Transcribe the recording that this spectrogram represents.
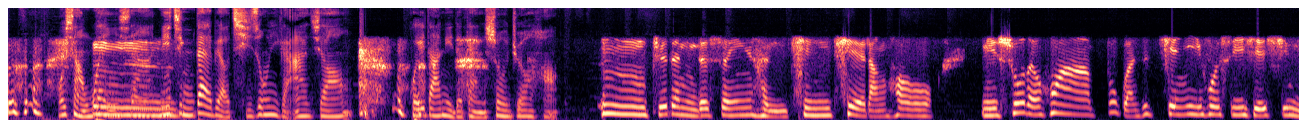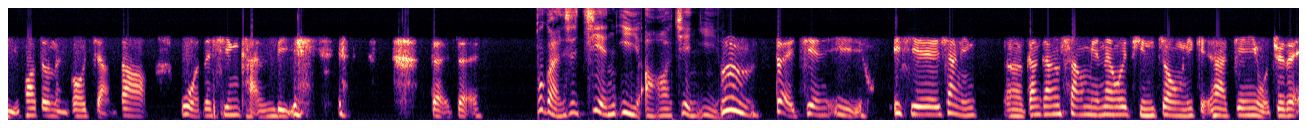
我想问一下，嗯你仅代表其中一个阿娇 回答你的感受就好。嗯，觉得你的声音很亲切，然后你说的话，不管是建议或是一些心里话，都能够讲到我的心坎里。对对，不管是建议哦哦，建议哦，嗯，对，建议一些像您呃刚刚上面那位听众，你给他的建议，我觉得哎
